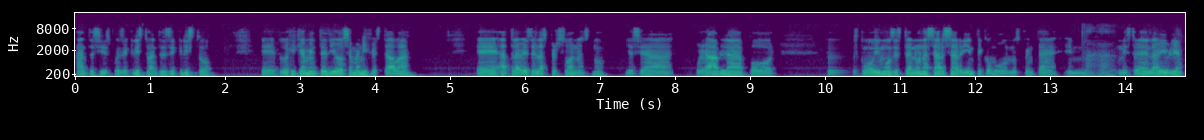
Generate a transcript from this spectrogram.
antes y después de Cristo. Antes de Cristo, eh, pues, lógicamente Dios se manifestaba eh, a través de las personas, ¿no? Ya sea por habla, por, pues como vimos, está en una zarza ardiente, como nos cuenta en Ajá. una historia de la Biblia,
